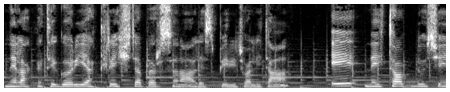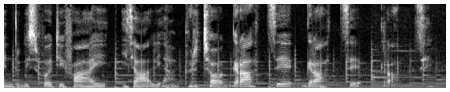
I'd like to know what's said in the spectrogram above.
nella categoria crescita personale e spiritualità e nei top 200 di Spotify Italia. Perciò grazie, grazie, grazie.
